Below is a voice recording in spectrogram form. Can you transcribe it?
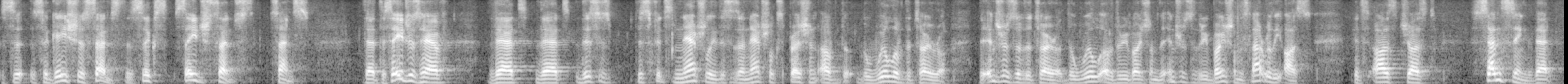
sagacious sense, the six sage sense, sense that the sages have, that that this is this fits naturally. This is a natural expression of the, the will of the Torah, the interest of the Torah, the will of the Rebbeinu, the interest of the Rebbeinu. It's not really us. It's us just sensing that,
